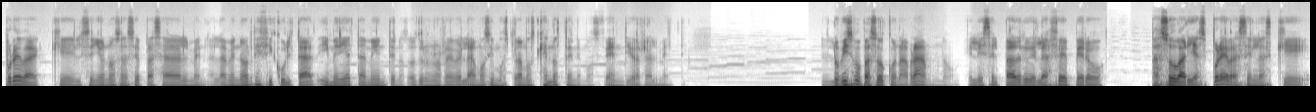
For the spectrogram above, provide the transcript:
prueba que el Señor nos hace pasar, a la menor dificultad, inmediatamente nosotros nos revelamos y mostramos que no tenemos fe en Dios realmente. Lo mismo pasó con Abraham, ¿no? Él es el padre de la fe, pero pasó varias pruebas en las que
